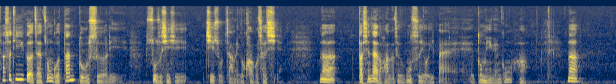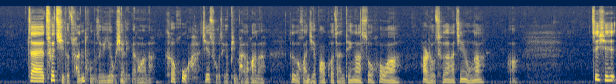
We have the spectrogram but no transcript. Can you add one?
它是第一个在中国单独设立数字信息技术这样的一个跨国车企。那到现在的话呢，这个公司有一百多名员工了啊。那在车企的传统的这个业务线里边的话呢，客户啊接触这个品牌的话呢，各个环节包括展厅啊、售后啊、二手车啊、金融啊，啊这些。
